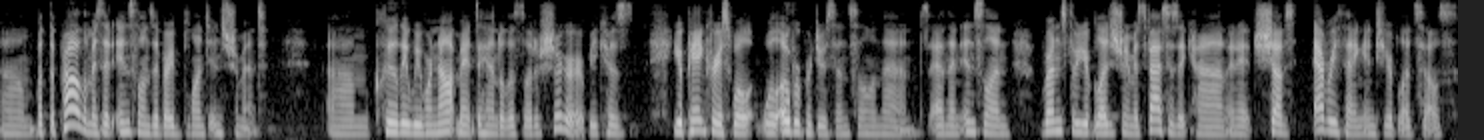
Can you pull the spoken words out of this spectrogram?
Um, but the problem is that insulin is a very blunt instrument um, clearly we were not meant to handle this load of sugar because your pancreas will will overproduce insulin then. And then insulin runs through your bloodstream as fast as it can and it shoves everything into your blood cells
